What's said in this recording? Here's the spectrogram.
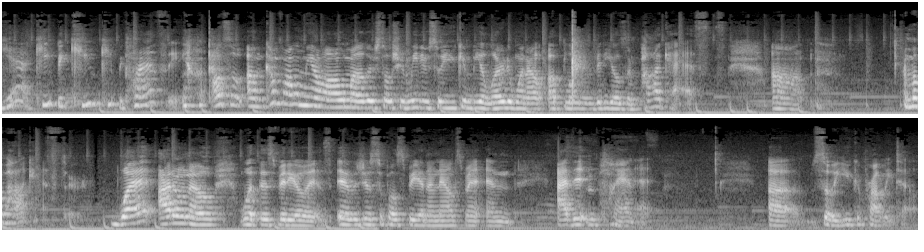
yeah, keep it cute, keep it classy. also, um, come follow me on all of my other social media so you can be alerted when I'm uploading videos and podcasts. Um, I'm a podcaster. What? I don't know what this video is. It was just supposed to be an announcement and I didn't plan it. Uh, so you could probably tell.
